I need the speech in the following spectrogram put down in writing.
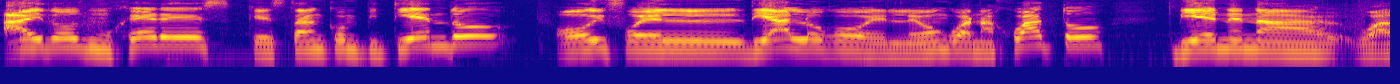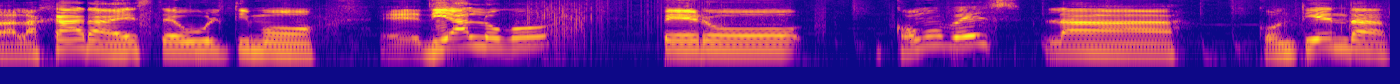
Hay dos mujeres que están compitiendo. Hoy fue el diálogo en León, Guanajuato. Vienen a Guadalajara a este último eh, diálogo. Pero, ¿cómo ves la contienda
